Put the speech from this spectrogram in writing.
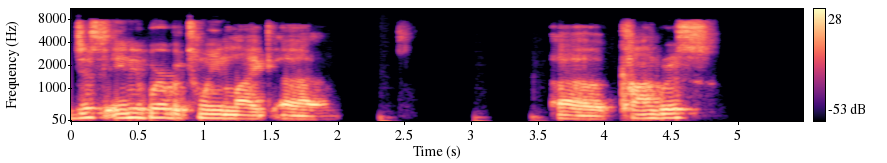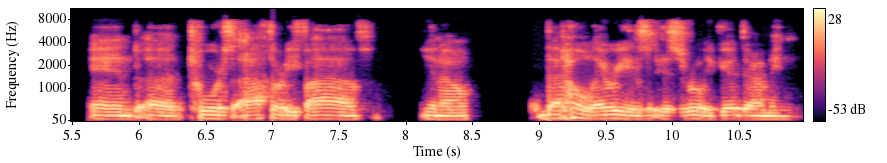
just anywhere between like uh, uh, Congress and uh, towards I thirty five. You know, that whole area is is really good there. I mean,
